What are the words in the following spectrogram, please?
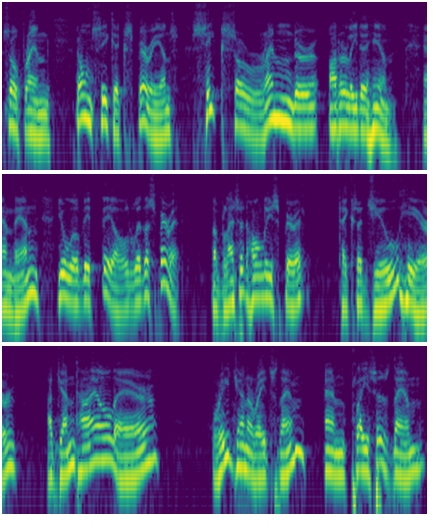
So, friend, don't seek experience, seek surrender utterly to Him, and then you will be filled with the Spirit. The blessed Holy Spirit takes a Jew here, a Gentile there, regenerates them and places them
